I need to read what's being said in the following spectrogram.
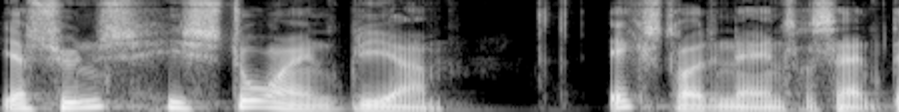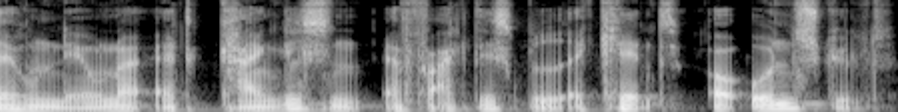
Jeg synes, historien bliver ekstraordinært interessant, da hun nævner, at krænkelsen er faktisk blevet erkendt og undskyldt,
